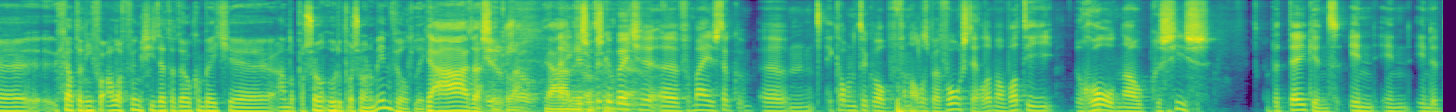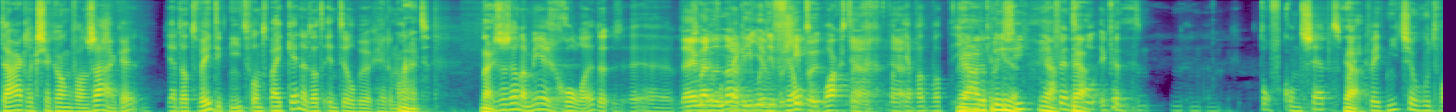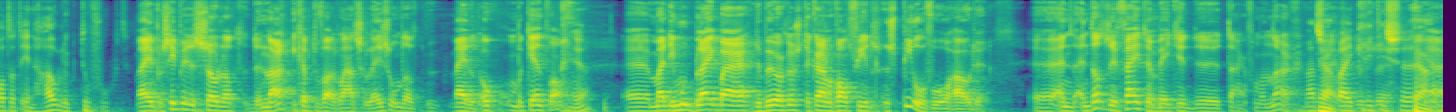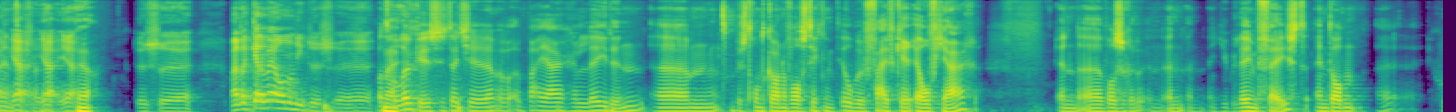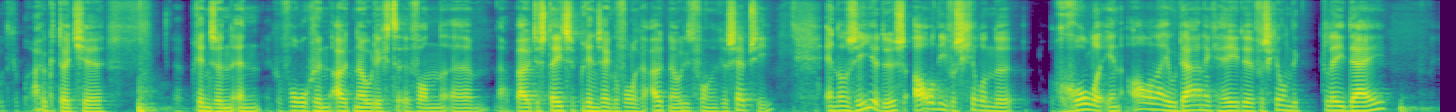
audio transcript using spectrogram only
geldt dat niet voor alle functies dat het ook een beetje aan de persoon, hoe de persoon hem invult ligt? Ja, dat is zeker zo. Ja, dat is ook natuurlijk zo. een beetje, eh, voor mij is het ook, ehm, ik kan me natuurlijk wel van alles bij voorstellen, maar wat die rol nou precies betekent in, in, in de dagelijkse gang van zaken, ja, dat weet ik niet, want wij kennen dat in Tilburg helemaal Nee. niet. Nee. Dus er zijn er meer rollen. De, eh, er zijn maar de die moet in principe- veldwachter. Ja, Wat- ja. wat, wat, Ja, de ik- politie. Ja. Ik vind, Ja. het, wel- ik vind het een, een, tof concept, maar Ja. ik weet niet zo goed wat het inhoudelijk toevoegt. Maar in principe is het zo dat de nar, ik heb toevallig laatst gelezen, omdat mij dat ook onbekend was. Ja. Eh, maar die moet blijkbaar de burgers, de carnavalsvierders, een spiegel voorhouden. Eh, en, en dat is in feite een beetje de taak van een nar. Maatschappij-kritische Dus, eh, elementen. Ja, ja, ja, ja. Ja. Dus, eh, maar dat kennen wij allemaal niet. Dus, eh, Wat Nee. wel leuk is, is dat je een paar jaar geleden ehm, bestond Carnaval Stichting Tilburg vijf keer elf jaar. En eh, was er een, een, een jubileumfeest. En dan goed gebruik dat je prinsen en gevolgen uitnodigt van eh, nou, buitensteedse prinsen en gevolgen uitnodigt voor een receptie. En dan zie je dus al die verschillende rollen in allerlei hoedanigheden, verschillende kledij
